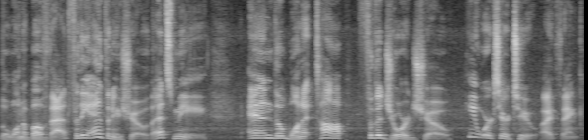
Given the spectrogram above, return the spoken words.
the one above that for The Anthony Show, that's me, and the one at top for The George Show. He works here too, I think.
